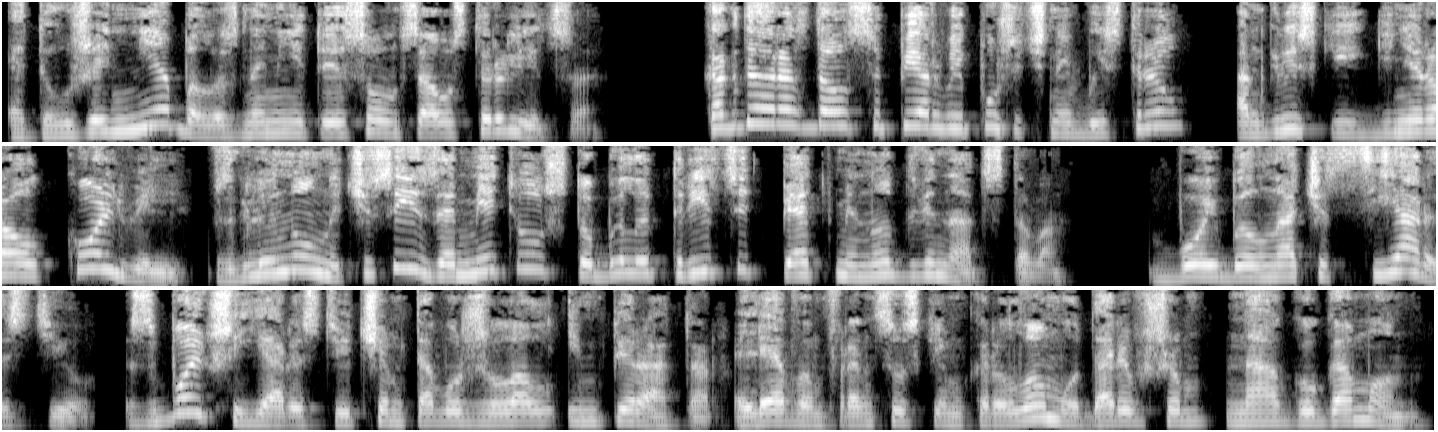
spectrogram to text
Это уже не было знаменитое солнце Аустерлица. Когда раздался первый пушечный выстрел, английский генерал Кольвиль взглянул на часы и заметил, что было 35 минут двенадцатого. Бой был начат с яростью, с большей яростью, чем того желал император, левым французским крылом, ударившим на Гугамон.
